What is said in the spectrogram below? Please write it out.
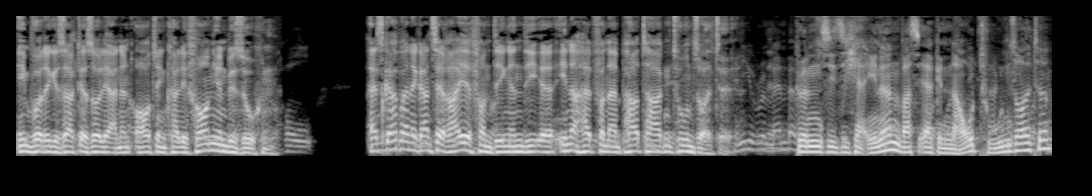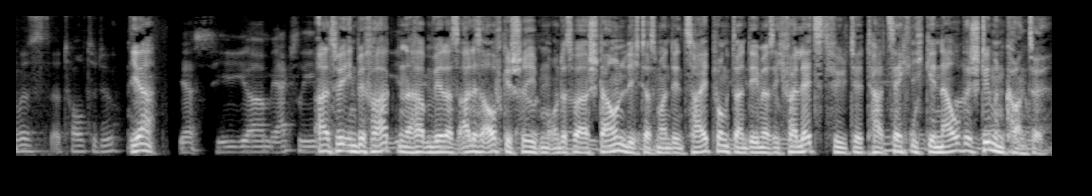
Ihm wurde gesagt, er solle einen Ort in Kalifornien besuchen. Es gab eine ganze Reihe von Dingen, die er innerhalb von ein paar Tagen tun sollte. Können Sie sich erinnern, was er genau tun sollte? Ja. Als wir ihn befragten, haben wir das alles aufgeschrieben und es war erstaunlich, dass man den Zeitpunkt, an dem er sich verletzt fühlte, tatsächlich genau bestimmen konnte.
